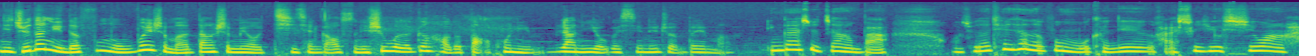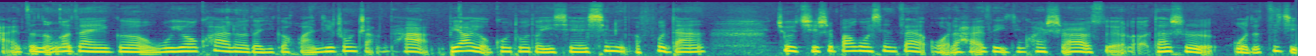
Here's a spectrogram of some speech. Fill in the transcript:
你觉得你的父母为什么当时没有提前告诉你？是为了更好的保护你，让你有个心理准备吗？应该是这样吧，我觉得天下的父母肯定还是又希望孩子能够在一个无忧快乐的一个环境中长大，不要有过多的一些心理的负担。就其实包括现在，我的孩子已经快十二岁了，但是我的自己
